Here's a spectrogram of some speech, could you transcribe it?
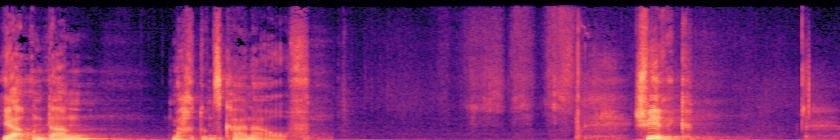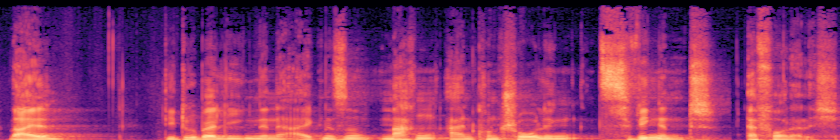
Ja, und dann macht uns keiner auf. Schwierig, weil die drüberliegenden Ereignisse machen ein Controlling zwingend erforderlich.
